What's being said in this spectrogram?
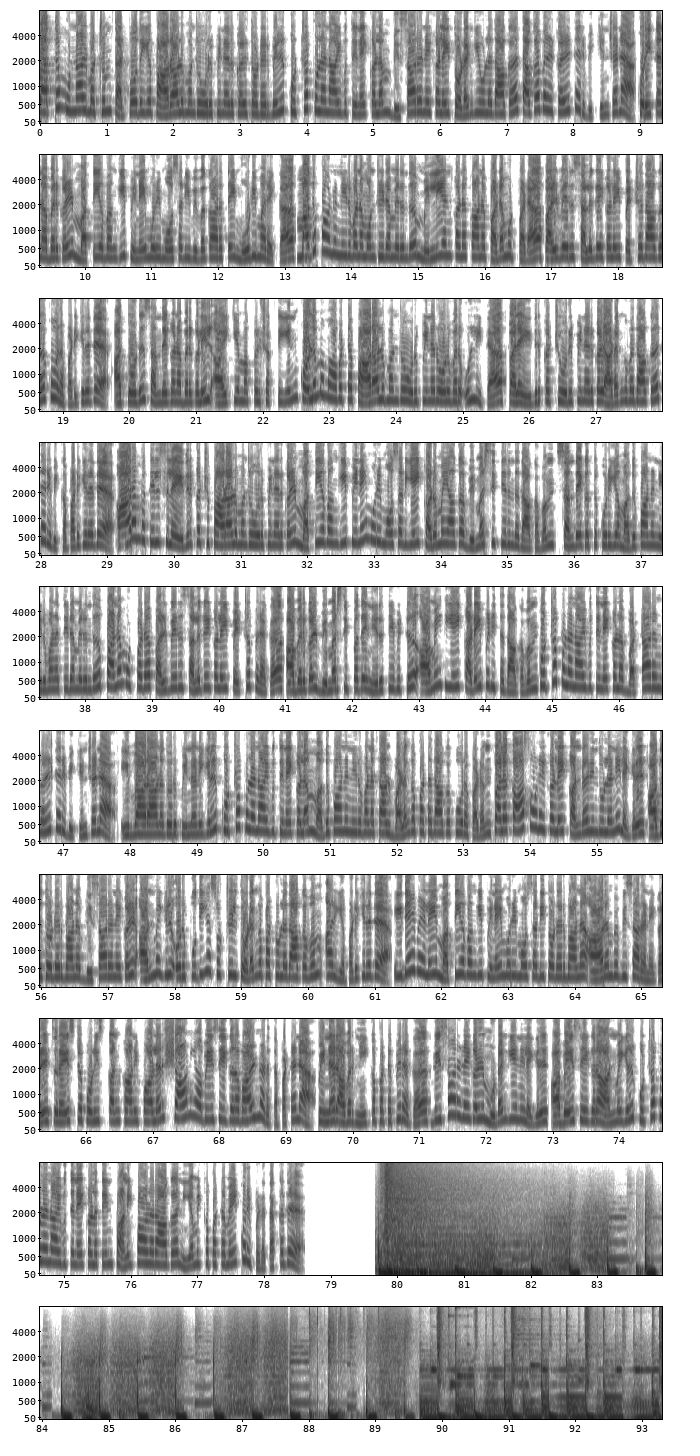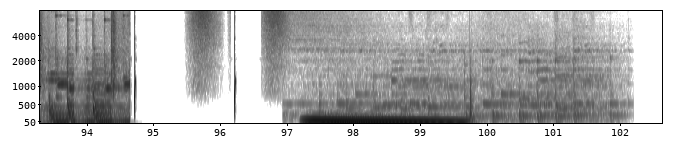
பத்து முன்னாள் மற்றும் தற்போதைய பாராளுமன்ற உறுப்பினர்கள் தொடர்பில் குற்றப்புலனாய்வு திணைக்களம் விசாரணைகளை தொடங்கியுள்ளதாக தகவல்கள் தெரிவிக்கின்றன. குறித்த நபர்கள் மத்திய வங்கி பிணைமுறி மோசடி விவகாரத்தை மூடிமறைக்க மதுபான நிறுவனம் ஒன்றிடமிருந்து மில்லியன் கணக்கான பணம் உட்பட பல்வேறு சலுகைகளை பெற்றதாக கூறப்படுகிறது. அத்தோடு சந்தேக நபர்களில் ஐக்கிய மக்கள் சக்தியின் கொழும்பு மாவட்ட பாராளுமன்ற உறுப்பினர் ஒருவர் உள்ளிட்ட பல எதிர்க்கட்சி உறுப்பினர்கள் அடங்குவதாக தெரிவிக்கப்படுகிறது. ஆரம்பத்தில் சில எதிர்க்கட்சி பாராளுமன்ற உறுப்பினர்கள் மத்திய வங்கி பிணைமுறை மோசடியை கடுமையாக விமர்சித்திருந்ததாகவும் சந்தேகத்துக்குரிய மதுபான நிறுவனத்திடமிருந்து பணம் உட்பட பல்வேறு சலுகைகளை பெற்ற பிறகு அவர்கள் விமர்சிப்பதை நிறுத்திவிட்டு அமைதியை கடைபிடித்ததாகவும் குற்றப்புலனாய்வு திணைக்கள வட்டாரங்கள் தெரிவிக்கின்றன. இவ்வாறானதொரு பின்னணியில் குற்றப்புலனாய்வு திணைக்களம் மதுபான நிறுவனத்தால் வழங்கப்பட்டதாக கூறப்படும் பல காசோலைகளை கண்டறிந்துள்ள நிலையில் அது தொடர்பான விசாரணைகள் அண்மையில் ஒரு புதிய சுற்றில் தொடங்கப்பட்டுள்ளதாக இருப்பதாகவும் அறியப்படுகிறது. இதேவேளை மத்திய வங்கி பிணைமுறி மோசடி தொடர்பான ஆரம்ப விசாரணைகள் சிரேஷ்ட போலீஸ் கண்காணிப்பாளர் ஷானி அபேசேகரவால் நடத்தப்பட்டன. பின்னர் அவர் நீக்கப்பட்ட பிறகு விசாரணைகள் முடங்கிய நிலையில் அபேசேகர அண்மையில் குற்றப்புலனாய்வு திணைக்களத்தின் பணிப்பாளராக நியமிக்கப்பட்டமை குறிப்பிடத்தக்கது.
